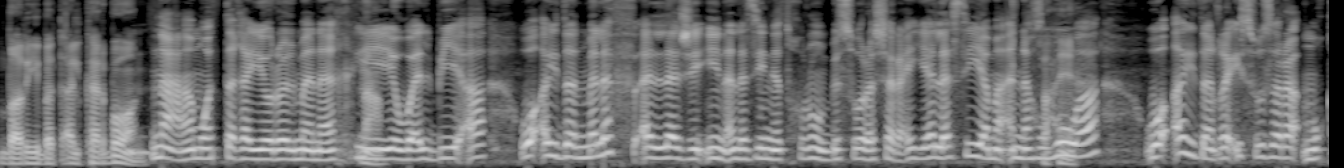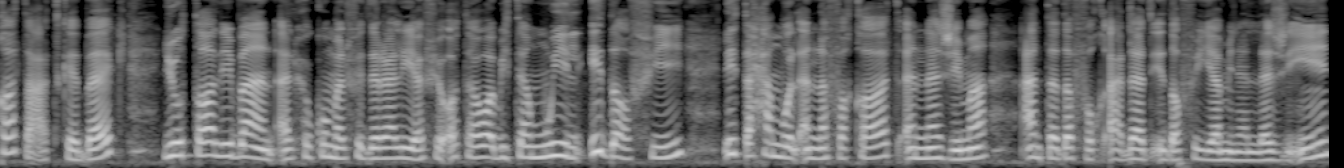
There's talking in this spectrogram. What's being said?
ضريبة الكربون نعم والتغير المناخي نعم. والبيئة وأيضا ملف اللاجئين الذين يدخلون بصورة شرعية لا سيما أنه صحيح. هو وأيضا رئيس وزراء مقاطعة كيبيك يطالبان الحكومة الفيدرالية في أوتاوا بتمويل إضافي لتحمل النفقات الناجمة عن تدفق أعداد إضافية من اللاجئين.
